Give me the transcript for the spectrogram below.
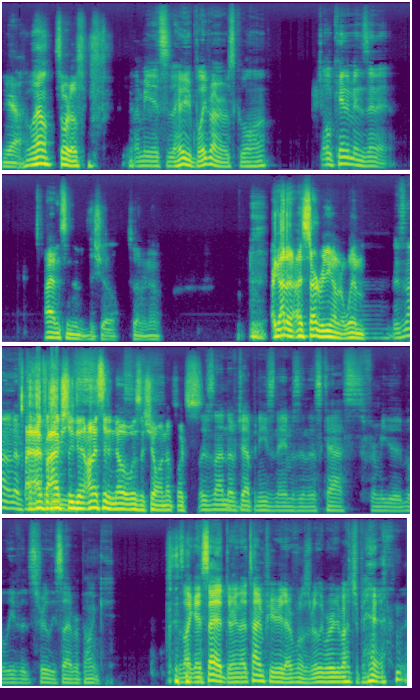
Yeah, well, sort of. I mean, it's hey, Blade Runner was cool, huh? Joel Kinnaman's in it. I haven't seen the, the show, so I don't know. I got it. I started reading on a whim. There's not enough. I, I actually did Japanese- honestly didn't know it was a show on Netflix. There's not enough Japanese names in this cast for me to believe that it's truly cyberpunk. Because, like I said, during that time period, everyone was really worried about Japan.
